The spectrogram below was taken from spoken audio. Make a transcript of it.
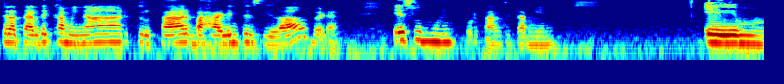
tratar de caminar, trotar, bajar la intensidad, ¿verdad? Eso es muy importante también. Em,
